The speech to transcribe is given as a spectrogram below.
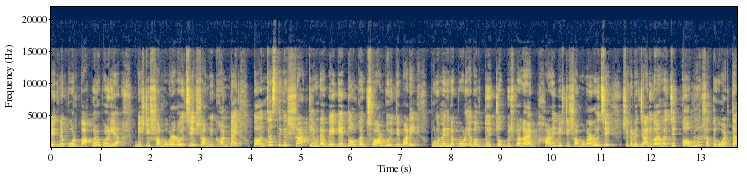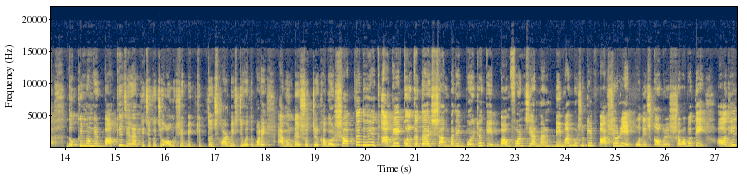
মেদিনীপুর, বাঁকুড়া, পুরুলিয়া। বৃষ্টির সম্ভাবনা রয়েছে। সঙ্গে ঘন্টায় পঞ্চাশ থেকে ষাট কিলোমিটার বেগে দমকা ঝড় বইতে পারে। পূর্ব মেদিনীপুর এবং দুই, চব্বিশ পরগনায় ভারী বৃষ্টির সম্ভাবনা রয়েছে। সেখানে জারি করা হয়েছে কমলা সতর্কবার্তা। দক্ষিণবঙ্গের বাকি জেলার কিছু কিছু অংশে বিক্ষিপ্ত ঝড় বৃষ্টি হতে পারে, এমনটাই সূত্রের খবর। সপ্তাহ দুয়েক আগে কলকাতায় সাংবাদিক বৈঠকে বামফ্রন্ট চেয়ারম্যান বিমান বসুকে পাশে নিয়ে প্রদেশ কংগ্রেস সভাপতি অধীর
